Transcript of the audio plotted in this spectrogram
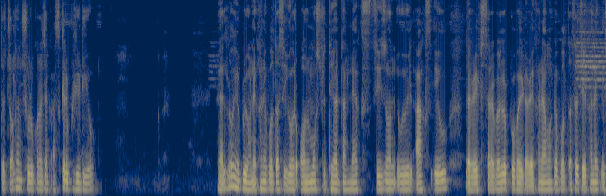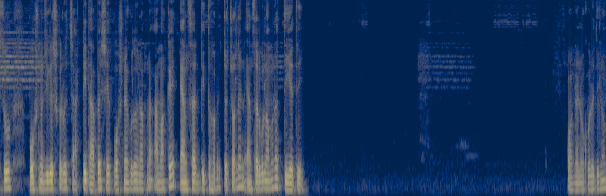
তো চলেন শুরু করা যাক আজকের ভিডিও হ্যালো এভরিওয়ান এখানে বলতেছে you are almost there the next season will আক্স you the red surveyor provider এখানে আমাকে বলতেছে যে এখানে কিছু প্রশ্ন জিজ্ঞেস করবে, চারটি ধাপে সেই প্রশ্নগুলোর আপনার আমাকে অ্যান্সার দিতে হবে। তো চলেন অ্যান্সারগুলো আমরা দিয়ে দিই। কন্টিনিউ করে দিলাম।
